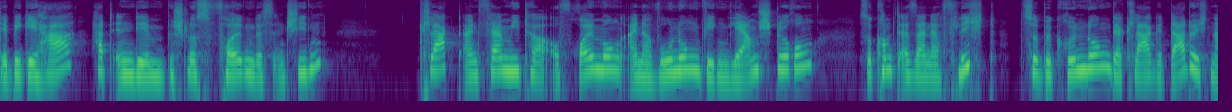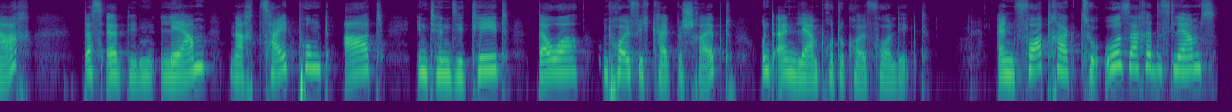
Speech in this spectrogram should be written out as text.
Der BGH hat in dem Beschluss Folgendes entschieden. Klagt ein Vermieter auf Räumung einer Wohnung wegen Lärmstörung, so kommt er seiner Pflicht zur Begründung der Klage dadurch nach, dass er den Lärm nach Zeitpunkt, Art, Intensität, Dauer und Häufigkeit beschreibt und ein Lärmprotokoll vorlegt. Ein Vortrag zur Ursache des Lärms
